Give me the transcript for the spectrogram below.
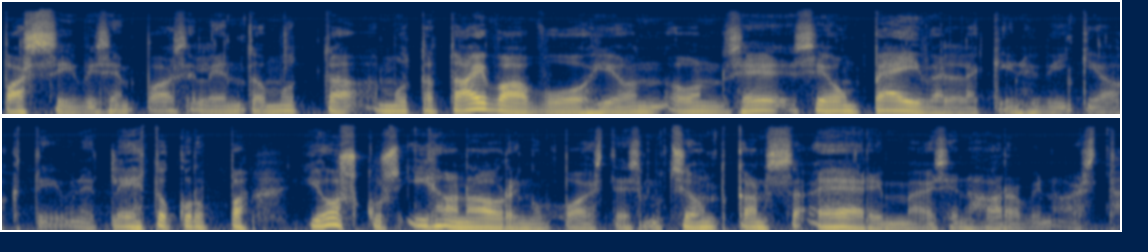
passiivisempaa se lento, mutta, mutta taivaanvuohi on, on se, se on päivälläkin hyvinkin aktiivinen. Et lehtokurppa joskus ihan auringonpaisteessa, mutta se on kanssa äärimmäisen harvinaista.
